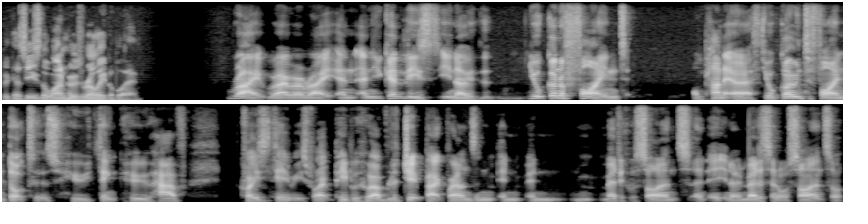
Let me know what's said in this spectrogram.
because he's the one who's really to blame. Right, right, right, right. And and you get these, you know, you're going to find on planet Earth, you're going to find doctors who think who have crazy theories, right? People who have legit backgrounds in, in, in medical science and you know medicine or science, or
